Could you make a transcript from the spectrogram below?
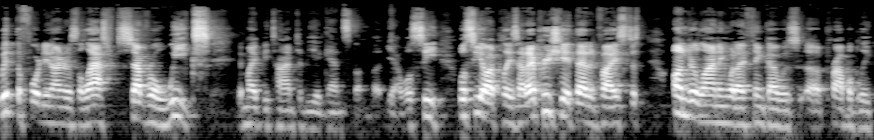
with the 49ers the last several weeks, it might be time to be against them. But yeah, we'll see. We'll see how it plays out. I appreciate that advice. Just underlining what I think I was uh, probably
